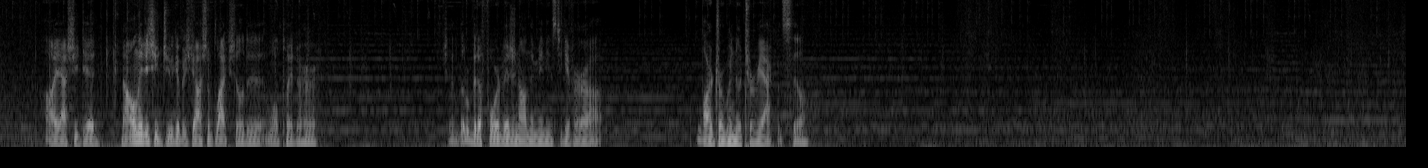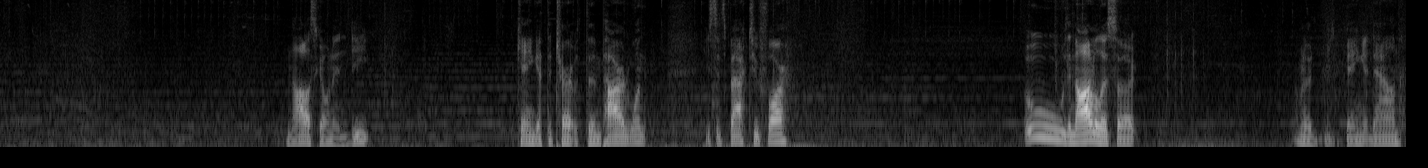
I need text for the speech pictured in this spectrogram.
Oh yeah, she did. Not only did she juke it, but she also black shielded it. Well played to her. She had a little bit of forward vision on the minions to give her a larger window to react, but still. Nautilus going in deep. Can't get the turret with the empowered one. He sits back too far. Ooh, the Nautilus hook. I'm going to bang it down.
